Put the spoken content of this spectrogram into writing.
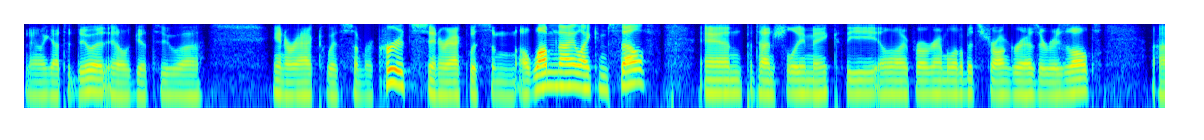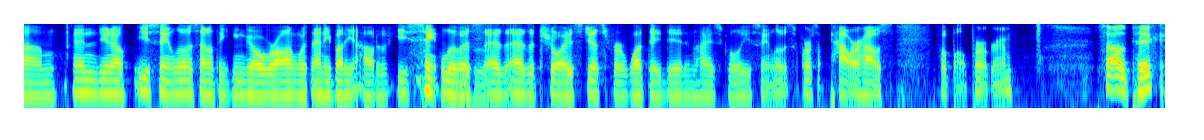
now he got to do it. He'll get to uh, interact with some recruits, interact with some alumni like himself, and potentially make the Illinois program a little bit stronger as a result. Um, and you know, East St. Louis, I don't think you can go wrong with anybody out of East St. Louis Mhm. as as a choice just for what they did in high school. East St. Louis, of course, a powerhouse football program. Solid pick.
